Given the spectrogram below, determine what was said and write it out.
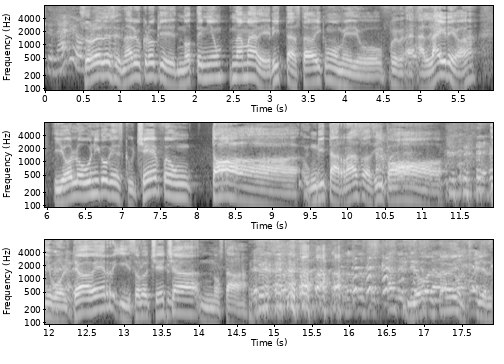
escenario? Solo el escenario creo que no tenía un- una maderita, estaba ahí como medio al aire, ¿va? Y yo lo único que escuché fue un ta, un guitarrazo así, po. Y volteo a ver y solo Checha no estaba. Y yo volteo y, y el,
